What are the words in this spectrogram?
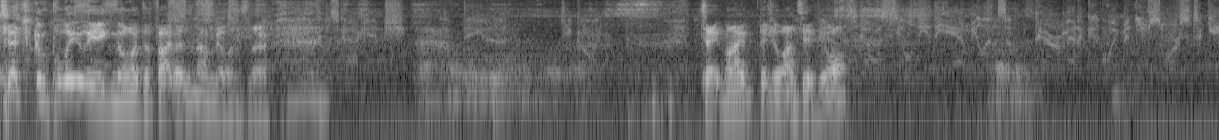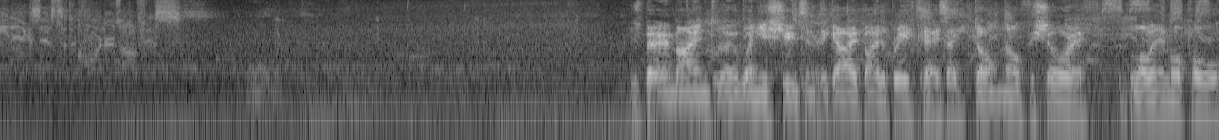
just completely ignored the fact there's an ambulance there. Take my vigilante if you want. Just bear in mind uh, when you're shooting at the guy by the briefcase, I don't know for sure if blowing him up will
